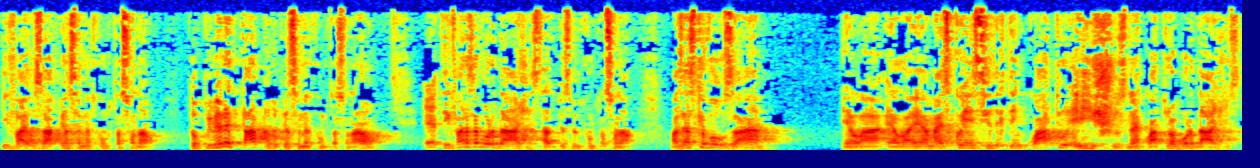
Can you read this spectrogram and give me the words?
e vai usar pensamento computacional. Então, a primeira etapa do pensamento computacional é, tem várias abordagens tá, do pensamento computacional, mas essa que eu vou usar, ela, ela é a mais conhecida que tem quatro eixos, né, quatro abordagens,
